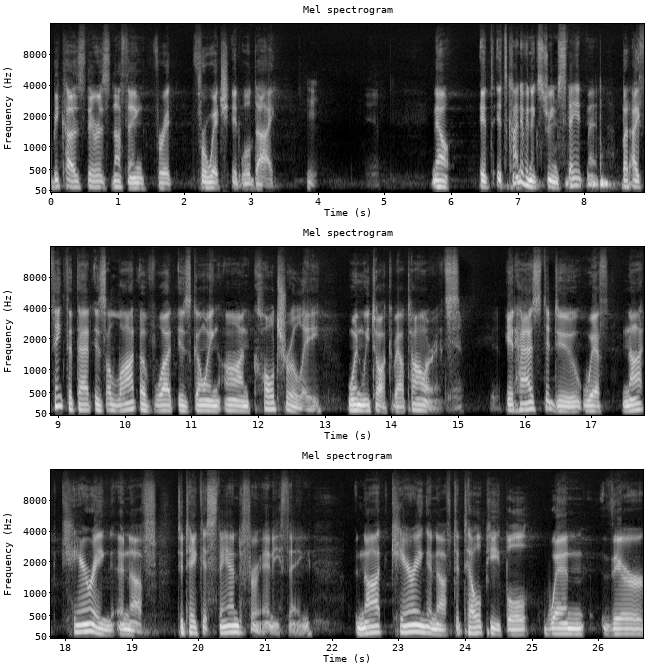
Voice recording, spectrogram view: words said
because there is nothing for it for which it will die. Hmm. Yeah. Now, it, it's kind of an extreme statement, but I think that that is a lot of what is going on culturally when we talk about tolerance. Yeah. Yeah. It has to do with not caring enough to take a stand for anything, not caring enough to tell people when they're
